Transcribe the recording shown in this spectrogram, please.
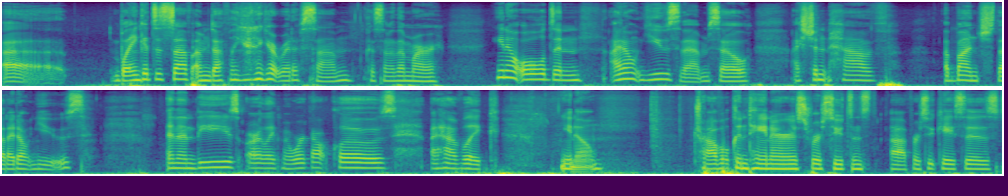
uh, blankets and stuff. I'm definitely going to get rid of some because some of them are, you know, old and I don't use them. So I shouldn't have a bunch that I don't use. And then these are like my workout clothes. I have like, you know, travel containers for suits and uh, for suitcases.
